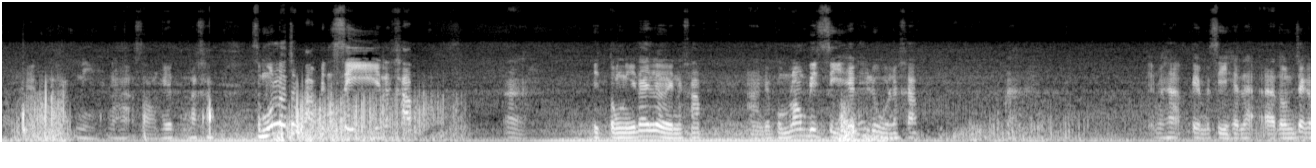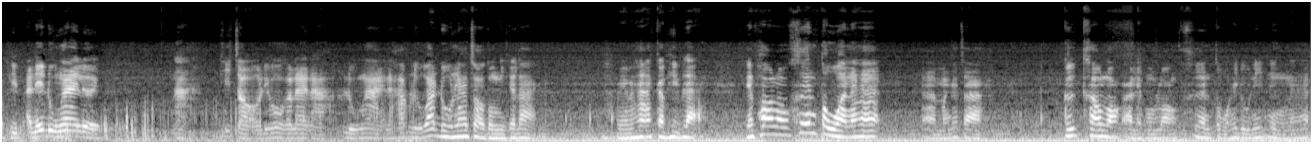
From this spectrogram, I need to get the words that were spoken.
สองเฮดนะครับนี่ นะฮะสองเฮนะครับ สมมุติเราจะปรับเป็นสีนะครับปิดตรงนี้ได้เลยนะครับเดี๋ยวผมลองบิดสีเฮดให้ดูนะครับเห็นไหมฮะเปลี่ยนเป็นสีเฮดแล้วตรงนี้จะกระพริบอันนี้ดูง่ายเลยนะที่จอออดิโอก็ได้นะดูง่ายนะครับ หรือว่าดูหน้าจอตรงนี้ก็ได้เห็นไหมฮะกระพริบแหละเดี๋ยวพอเราเคลื่อนตัวนะฮะอ่ามันก็จะกึกเข้าล็อกอะเดี๋ยวผมลองเคลื่อนตัวให้ดูนิดหนึ่งนะฮะ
